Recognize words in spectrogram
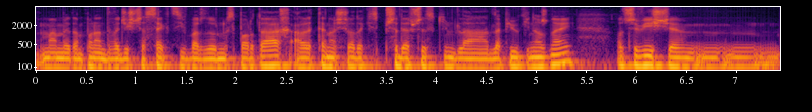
mamy tam ponad 20 sekcji w bardzo różnych sportach, ale ten ośrodek jest przede wszystkim dla, dla piłki nożnej. Oczywiście mm,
